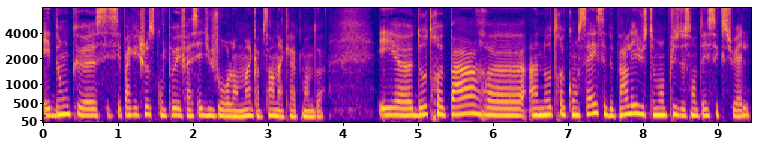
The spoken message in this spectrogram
et donc euh, c'est pas quelque chose qu'on peut effacer du jour au lendemain comme ça en un claquement de doigts. Et euh, d'autre part, euh, un autre conseil, c'est de parler justement plus de santé sexuelle,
